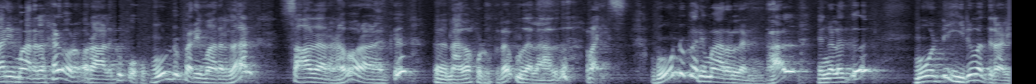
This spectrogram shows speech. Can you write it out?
பரிமாறல்கள் ஒரு ஒரு ஆளுக்கு போகும். மூன்று பரிமாறல் தான் சாதாரணமாக ஒரு ஆளுக்கு நாங்கள் கொடுக்குற முதலாவது ரைஸ் மூன்று பரிமாறல் என்றால் எங்களுக்கு மூட்டி இருபத்தி நாலு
